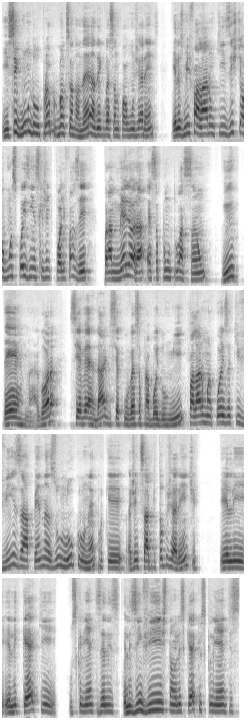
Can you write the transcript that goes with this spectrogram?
E segundo o próprio Banco Santander, andei conversando com alguns gerentes, eles me falaram que existem algumas coisinhas que a gente pode fazer para melhorar essa pontuação interna. Agora, se é verdade, se é conversa para boi dormir, falaram uma coisa que visa apenas o lucro, né? Porque a gente sabe que todo gerente ele, ele quer que os clientes eles, eles invistam, eles querem que os clientes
